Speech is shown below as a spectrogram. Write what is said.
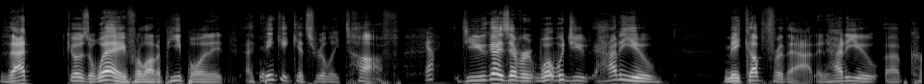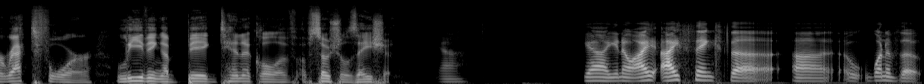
That goes away for a lot of people and it I think it gets really tough. Yep. Do you guys ever what would you how do you make up for that and how do you uh, correct for leaving a big tentacle of, of socialization? Yeah. You know, I, I think the uh, one of the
